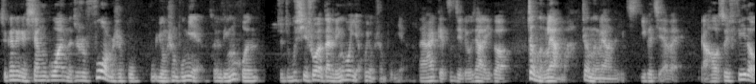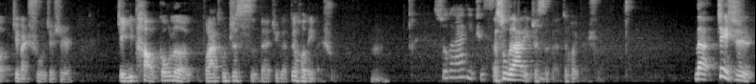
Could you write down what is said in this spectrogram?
是跟这个相关的，就是 form 是不不永生不灭，所以灵魂就就不细说了，但灵魂也会永生不灭的。大家还给自己留下了一个正能量吧，正能量的一一个结尾。然后，所以《Phaedo》这本书就是这一套勾勒柏拉图之死的这个最后的一本书，嗯苏格拉底之死呃，，苏格拉底之死的最后一本书。那这是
